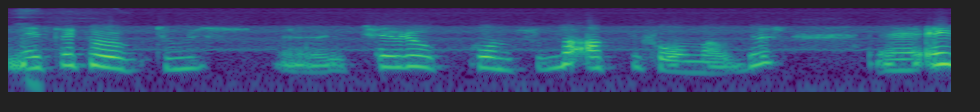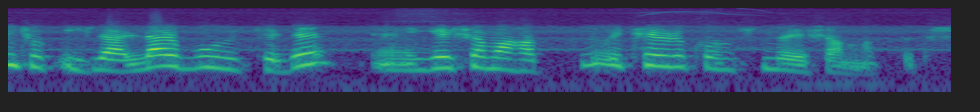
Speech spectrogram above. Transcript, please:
Meslek örgütümüz e, çevre konusunda aktif olmalıdır. E, en çok ihlaller bu ülkede e, yaşama hakkı ve çevre konusunda yaşanmaktadır.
